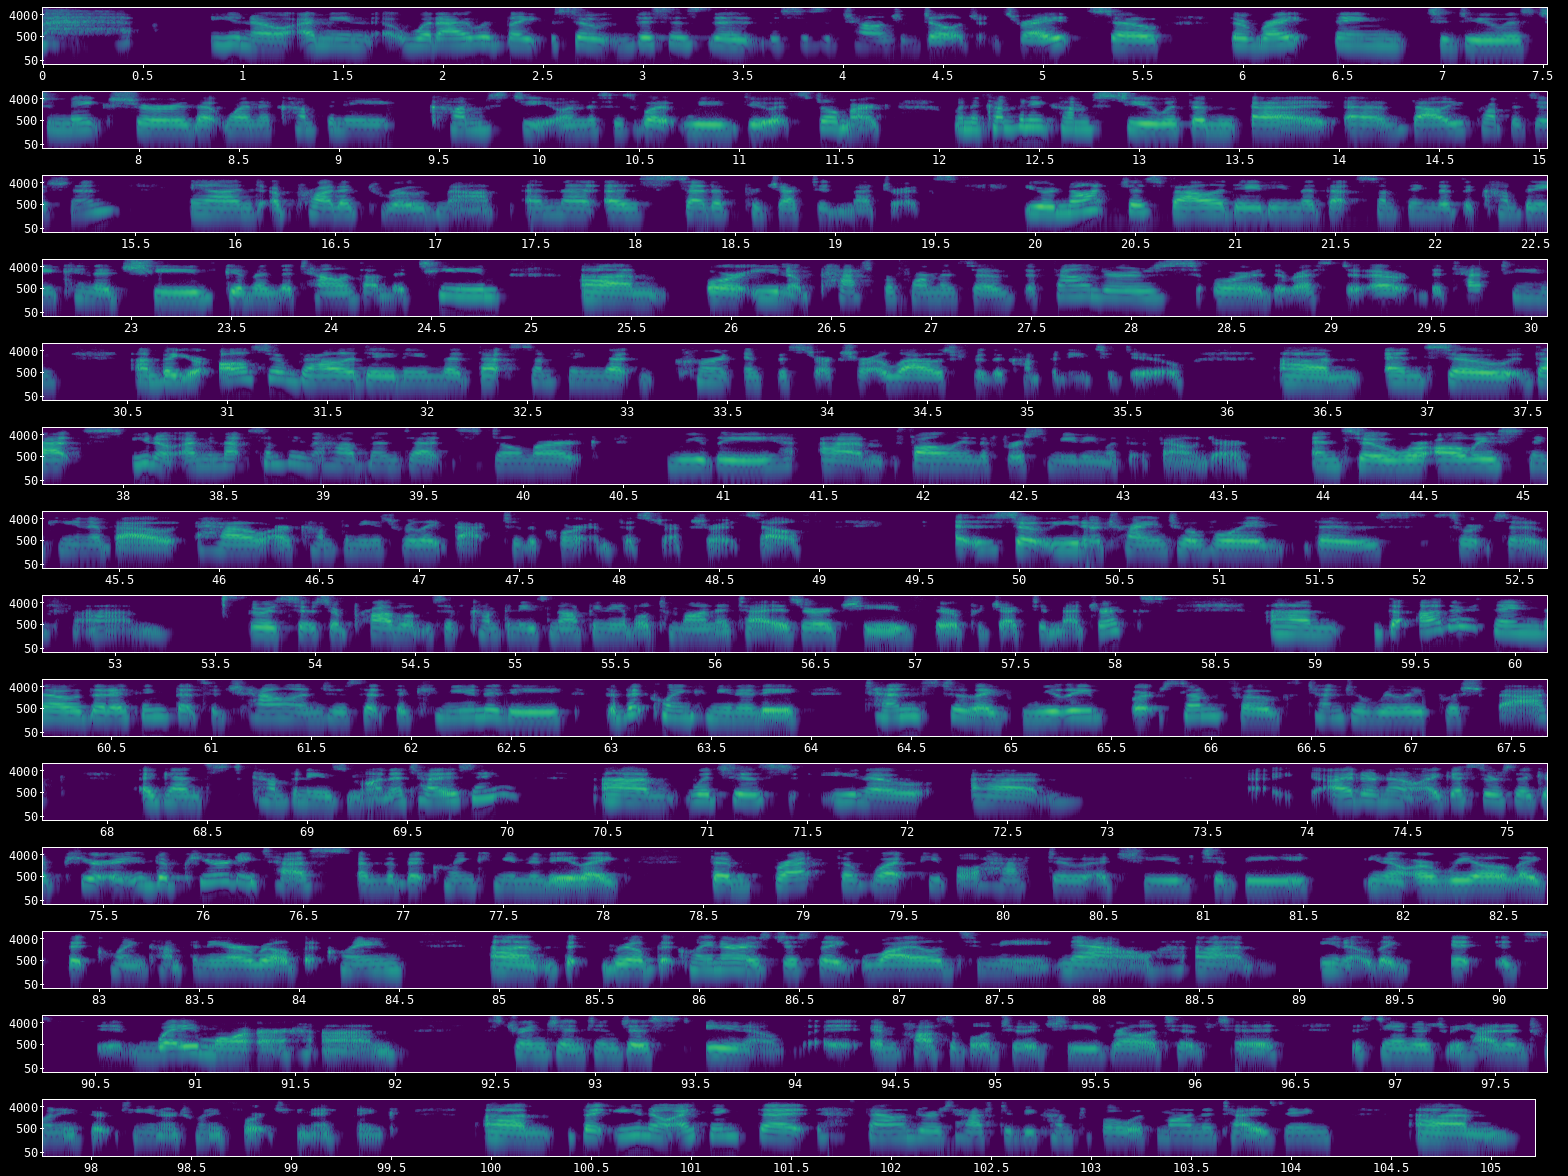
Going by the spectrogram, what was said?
you know, I mean, what I would like, so this is the this is a challenge of diligence, right? So the right thing to do is to make sure that when a company comes to you, and this is what we do at Stillmark, when a company comes to you with a, a, a value proposition and a product roadmap and that a set of projected metrics you're not just validating that that's something that the company can achieve given the talent on the team um, or you know past performance of the founders or the rest of the tech team um, but you're also validating that that's something that current infrastructure allows for the company to do. Um, and so that's you know i mean that's something that happens at stillmark really um, following the first meeting with the founder. And so we're always thinking about how our companies relate back to the core infrastructure itself. Uh, so you know trying to avoid those sorts of um, those of problems of companies not being able to monetize or achieve their projected metrics. Um, the other thing though that i think that's a challenge is that the community the bitcoin community tends to like really or some folks tend to really push back against companies monetizing um, which is you know um, I, I don't know. I guess there's like a pure the purity test of the bitcoin community like the breadth of what people have to achieve to be you know a real like bitcoin company or a real bitcoin um b- real bitcoiner is just like wild to me now um you know like it, it's it, way more um stringent and just you know impossible to achieve relative to the standards we had in 2013 or 2014 i think. Um, but you know i think that founders have to be comfortable with monetizing um,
